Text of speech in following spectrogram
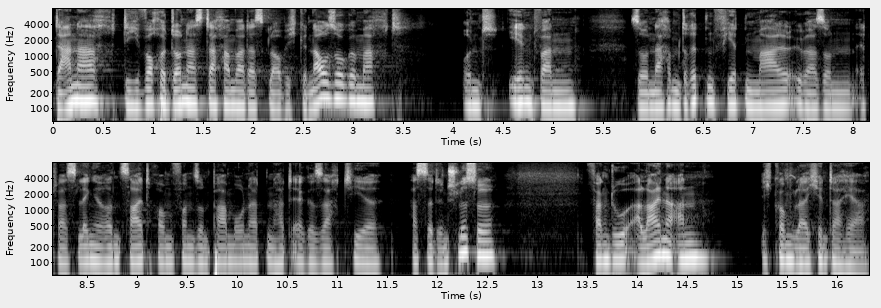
Danach, die Woche Donnerstag, haben wir das, glaube ich, genauso gemacht. Und irgendwann, so nach dem dritten, vierten Mal über so einen etwas längeren Zeitraum von so ein paar Monaten, hat er gesagt: Hier hast du den Schlüssel, fang du alleine an, ich komme gleich hinterher.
